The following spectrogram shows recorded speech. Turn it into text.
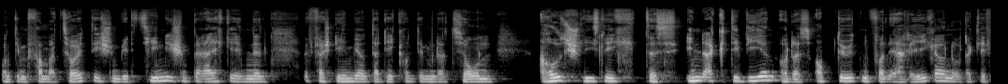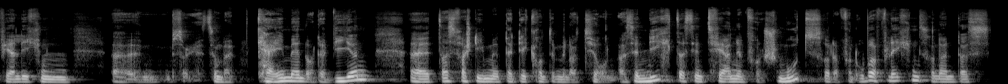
und im pharmazeutischen, medizinischen Bereich verstehen wir unter Dekontamination ausschließlich das Inaktivieren oder das Abtöten von Erregern oder gefährlichen äh, Beispiel Keimen oder Viren, äh, das verstehen wir unter Dekontamination. Also nicht das Entfernen von Schmutz oder von Oberflächen, sondern das,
